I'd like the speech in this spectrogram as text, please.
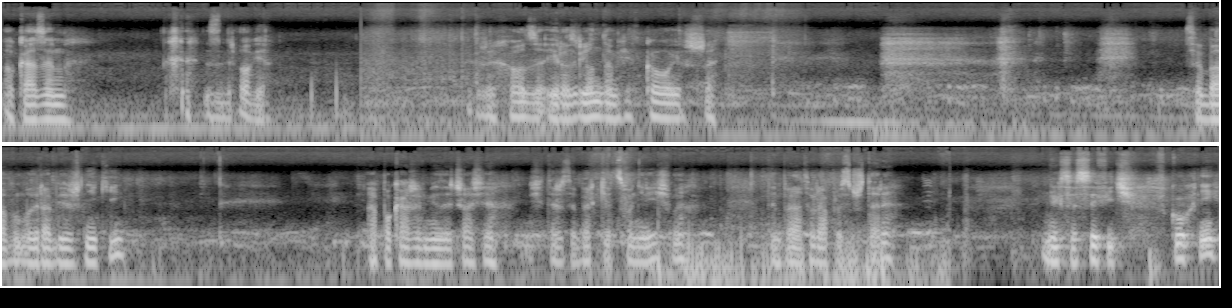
okazem zdrowia. Także chodzę i rozglądam się w koło jeszcze. Z obawą o drapieżniki. A pokażę w międzyczasie. Dzisiaj też zeberki odsłoniliśmy. Temperatura plus 4. Nie chcę syfić w kuchni.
